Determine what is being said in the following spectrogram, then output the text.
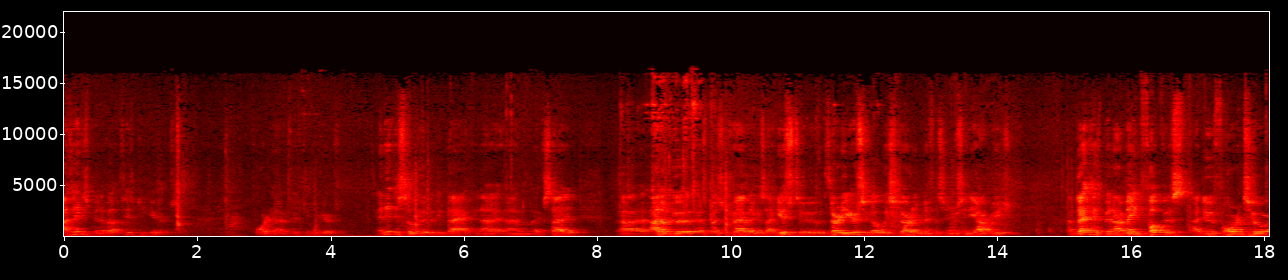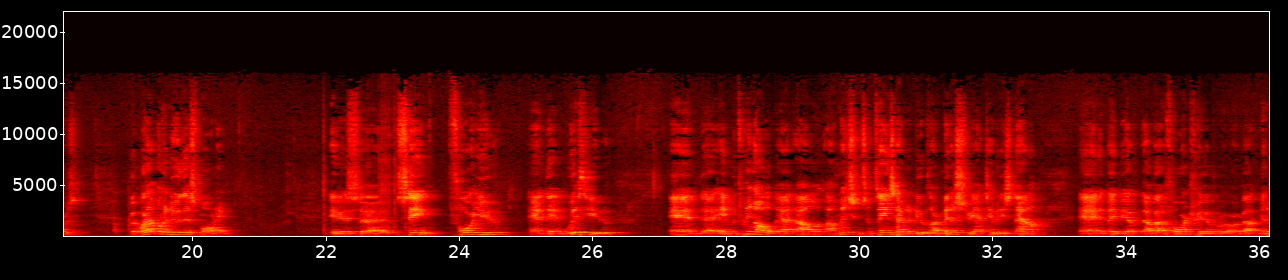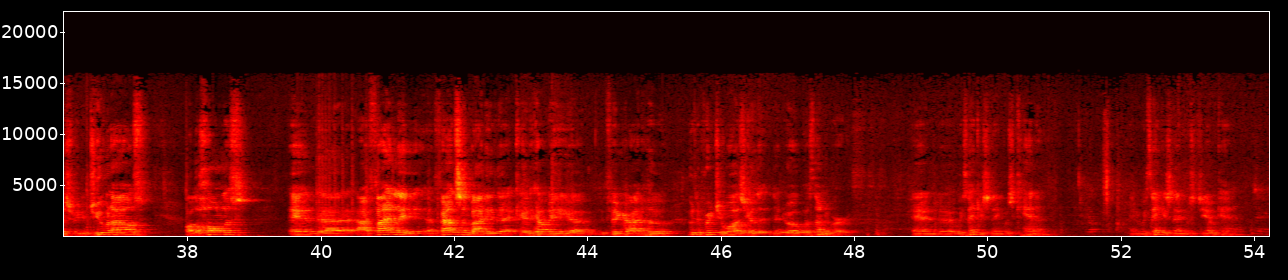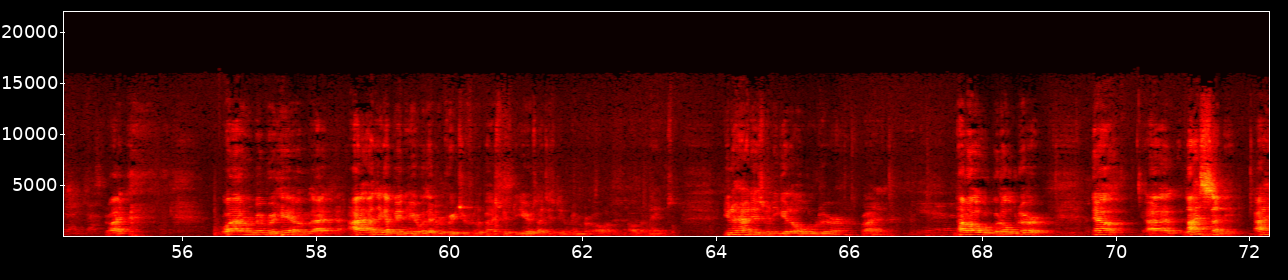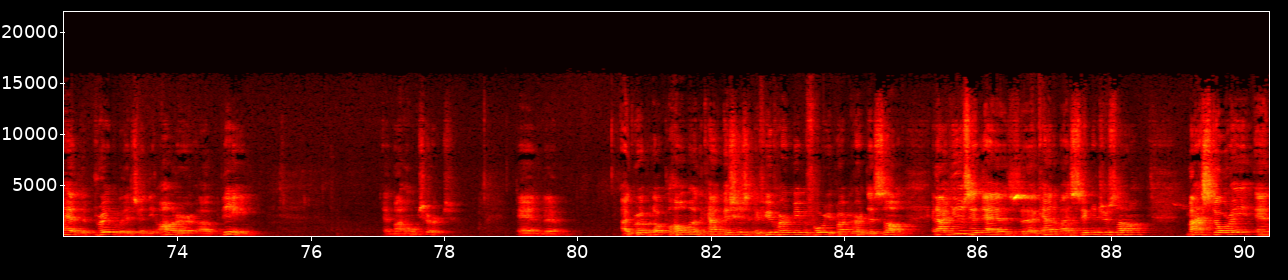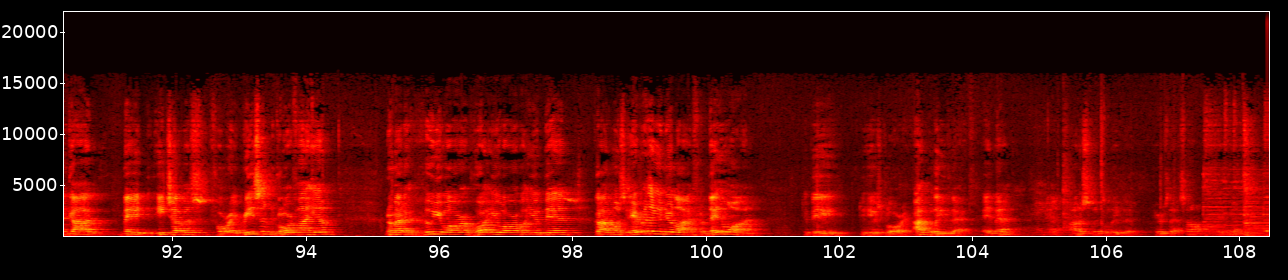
I think it's been about 50 years, 49 or 50 years. And it is so good to be back, and I, am excited. Uh, I don't do as much traveling as I used to. 30 years ago, we started Memphis Inner City Outreach, and that has been our main focus. I do foreign tours. But what I want to do this morning is uh, sing for you and then with you and uh, in between all of that, I'll, I'll mention some things having to do with our ministry activities now. And it may be about a foreign trip or, or about ministry to juveniles or the homeless. And uh, I finally uh, found somebody that could help me uh, figure out who, who the preacher was here that, that drove a Thunderbird. And uh, we think his name was Cannon. And we think his name was Jim Cannon. Right? Why I remember him, I, I, think I've been here with every preacher for the past 50 years. I just didn't remember all, all their names. You know how it is when you get older, right? Yeah. Not old, but older. Now, uh, last Sunday, I had the privilege and the honor of being at my home church. And uh, I grew up in Oklahoma in the Combishes, and if you've heard me before, you probably heard this song. And I use it as uh, kind of my signature song, my story, and God made each of us for a reason to glorify Him. No matter who you are, what you are, what you've been, God wants everything in your life from day one to be to His glory. I believe that. Amen? Amen. I honestly believe that. Here's that song. Amen.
